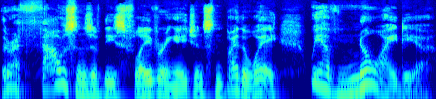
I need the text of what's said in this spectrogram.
there are thousands of these flavoring agents. And by the way, we have no idea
